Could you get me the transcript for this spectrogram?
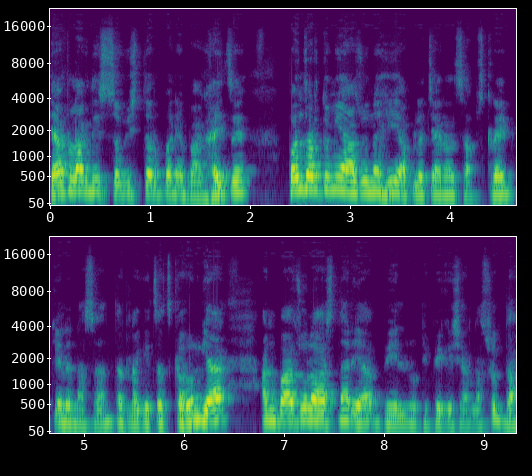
हे आपलं अगदी सविस्तरपणे बघायचंय. पण जर तुम्ही अजूनही आपलं चॅनल सबस्क्राईब केलं नसेल तर लगेचच करून घ्या. आणि बाजूला असणाऱ्या बेल नोटिफिकेशनला सुद्धा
